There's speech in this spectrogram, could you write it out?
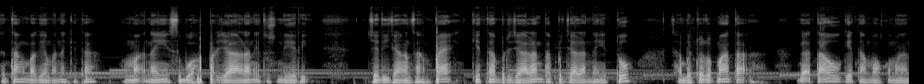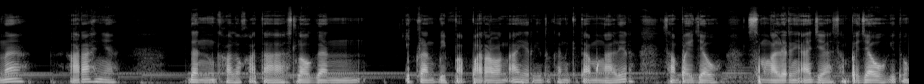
tentang bagaimana kita memaknai sebuah perjalanan itu sendiri. Jadi jangan sampai kita berjalan tapi jalannya itu sambil tutup mata, nggak tahu kita mau ke mana arahnya. Dan kalau kata slogan iklan pipa paralon air gitu kan kita mengalir sampai jauh, semengalirnya aja sampai jauh gitu.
